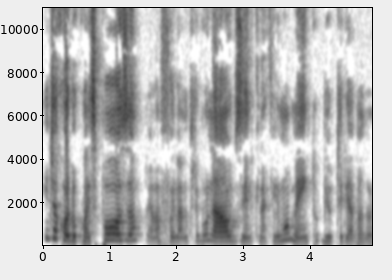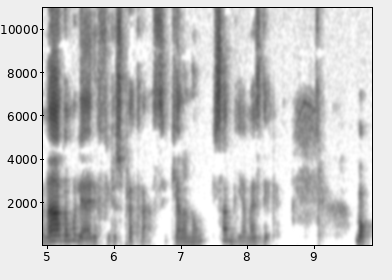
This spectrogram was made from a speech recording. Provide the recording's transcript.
e, de acordo com a esposa, ela foi lá no tribunal dizendo que naquele momento Bill teria abandonado a mulher e filhos para trás, que ela não sabia mais dele. Bom,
